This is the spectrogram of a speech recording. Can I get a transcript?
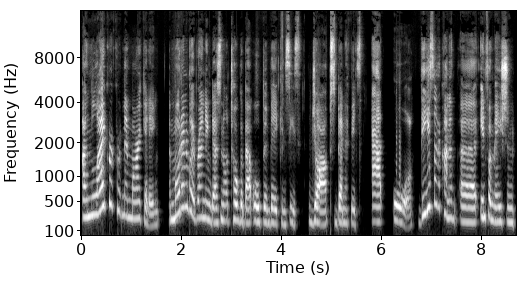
Unlike recruitment marketing, modern employer branding does not talk about open vacancies, jobs, benefits at all. These are the kind of uh, information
